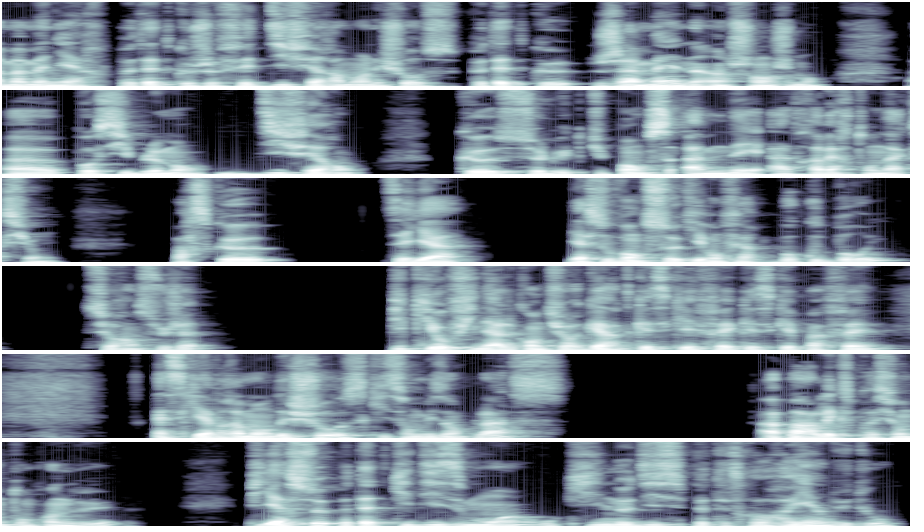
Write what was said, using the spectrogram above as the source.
à ma manière, peut-être que je fais différemment les choses, peut-être que j'amène un changement possiblement différent que celui que tu penses amener à travers ton action. Parce que, tu sais, il y a, y a souvent ceux qui vont faire beaucoup de bruit sur un sujet, puis qui au final, quand tu regardes qu'est-ce qui est fait, qu'est-ce qui n'est pas fait, est-ce qu'il y a vraiment des choses qui sont mises en place, à part l'expression de ton point de vue? Puis il y a ceux peut-être qui disent moins ou qui ne disent peut-être rien du tout,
